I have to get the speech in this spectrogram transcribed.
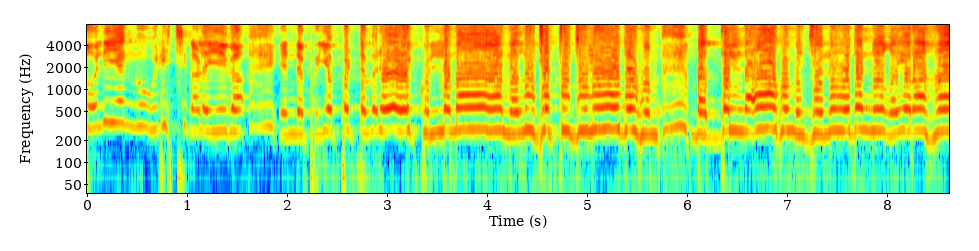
തൊലിയങ്ങ് ഉരിച്ച് കളയുക. എന്റെ പ്രിയപ്പെട്ടവരെ കുല്ലമാ നലുജത്ത് ഗൈറഹാ.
